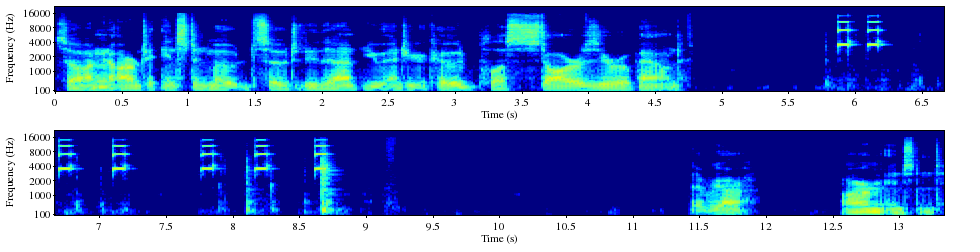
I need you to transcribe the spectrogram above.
So I'm going to arm to instant mode. So to do that, you enter your code plus star zero pound. There we are. Arm instant.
